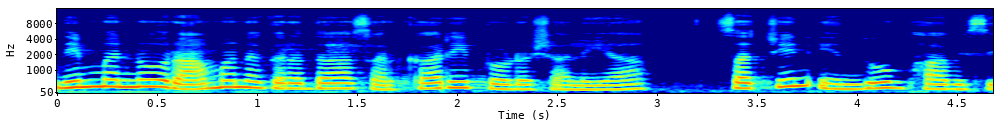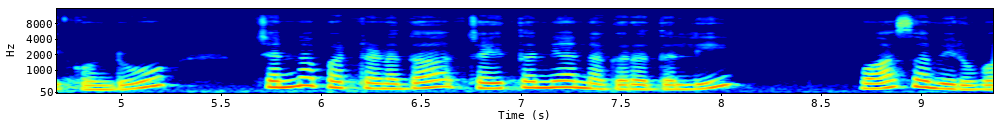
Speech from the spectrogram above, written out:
ನಿಮ್ಮನ್ನು ರಾಮನಗರದ ಸರ್ಕಾರಿ ಪ್ರೌಢಶಾಲೆಯ ಸಚಿನ್ ಎಂದು ಭಾವಿಸಿಕೊಂಡು ಚನ್ನಪಟ್ಟಣದ ಚೈತನ್ಯ ನಗರದಲ್ಲಿ ವಾಸವಿರುವ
